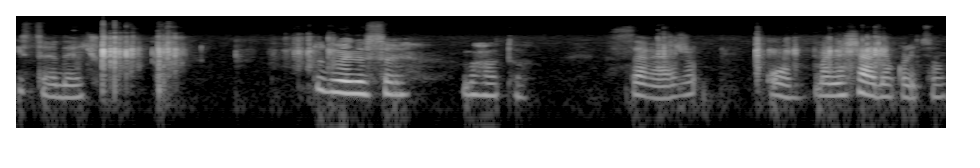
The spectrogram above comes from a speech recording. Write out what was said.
і сердечко. Тут в мене сер... багато сережок. О, в мене ще одне кольцо.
